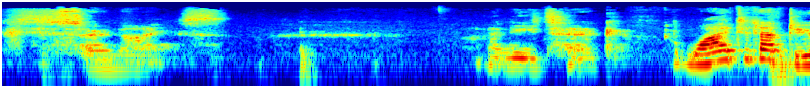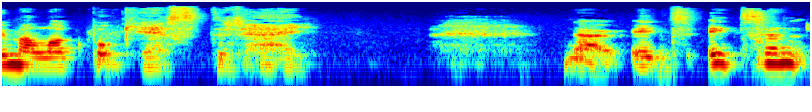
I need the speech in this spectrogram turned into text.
this is so nice. I need to... Why did I do my logbook yesterday? No, it's it's an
